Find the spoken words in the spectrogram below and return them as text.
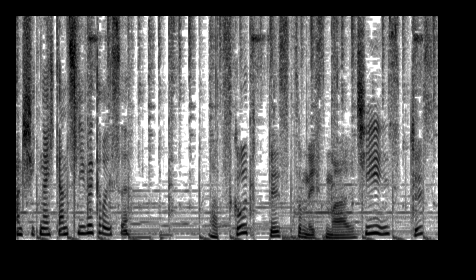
Und schicken euch ganz liebe Grüße. Macht's gut, bis zum nächsten Mal. Tschüss. Tschüss.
